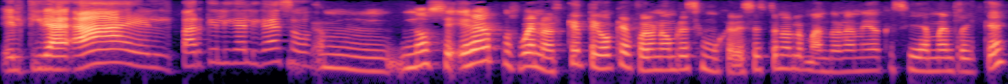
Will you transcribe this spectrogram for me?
El tira, ah, el Parque Liga Ligazo. Mm, no sé, era, pues bueno, es que tengo que fueron hombres y mujeres. Esto nos lo mandó un amigo que se llama Enrique.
